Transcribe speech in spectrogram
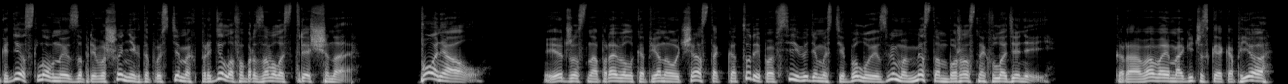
где, словно из-за превышения их допустимых пределов, образовалась трещина. «Понял!» Иджис направил копье на участок, который, по всей видимости, был уязвимым местом божественных владений. Кровавое магическое копье,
